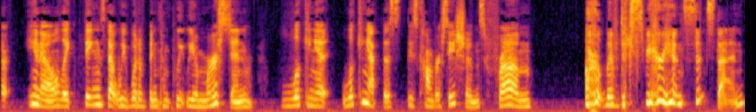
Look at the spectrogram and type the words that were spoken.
uh, you know, like things that we would have been completely immersed in looking at looking at this these conversations from our lived experience since then.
